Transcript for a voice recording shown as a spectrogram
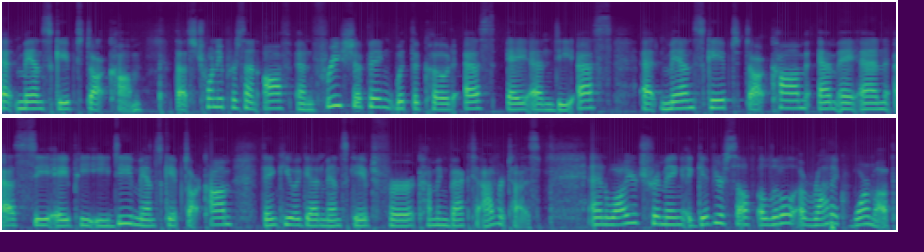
at manscaped.com. That's 20% off and free shipping with the code S A N D S at manscaped.com, M A N S C A P E D, manscaped.com. Thank you again, Manscaped, for coming back to advertise. And while you're trimming, give yourself a little erotic warm up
